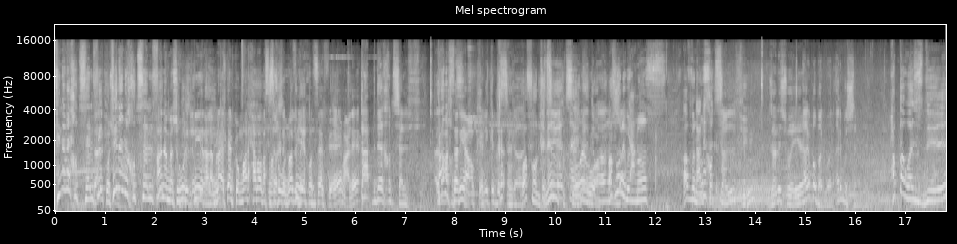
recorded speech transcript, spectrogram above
فينا ناخذ سيلفي. فينا ناخذ سيلفي أنا مشغول كثير هلا مرقت لكم مرحبا بس مشغول. ما في ياخذ سيلفي إيه ما عليه تعال بدي اخذ سيلفي على السريع أوكي. خليك بالسيجار وقفوا خلينا ناخذ سيلفي وين هو؟ وقفوني بالنص قف تعال بالنص ناخذ سيلفي. جالي شوية. قربوا بروان قربوا الشباب حطها وجدي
